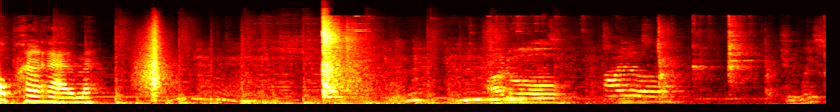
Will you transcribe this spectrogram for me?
op gaan ruimen. Hallo. Hallo. Goed?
